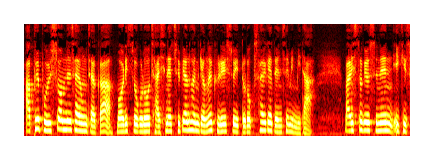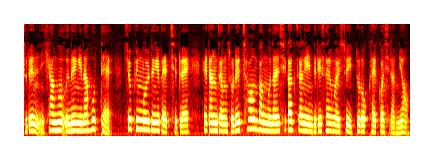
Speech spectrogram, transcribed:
앞을 볼 수 없는 사용자가 머릿속으로 자신의 주변 환경을 그릴 수 있도록 설계된 셈입니다. 마이스터 교수는 이 기술은 향후 은행이나 호텔, 쇼핑몰 등에 배치돼 해당 장소를 처음 방문한 시각장애인들이 사용할 수 있도록 할 것이라며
